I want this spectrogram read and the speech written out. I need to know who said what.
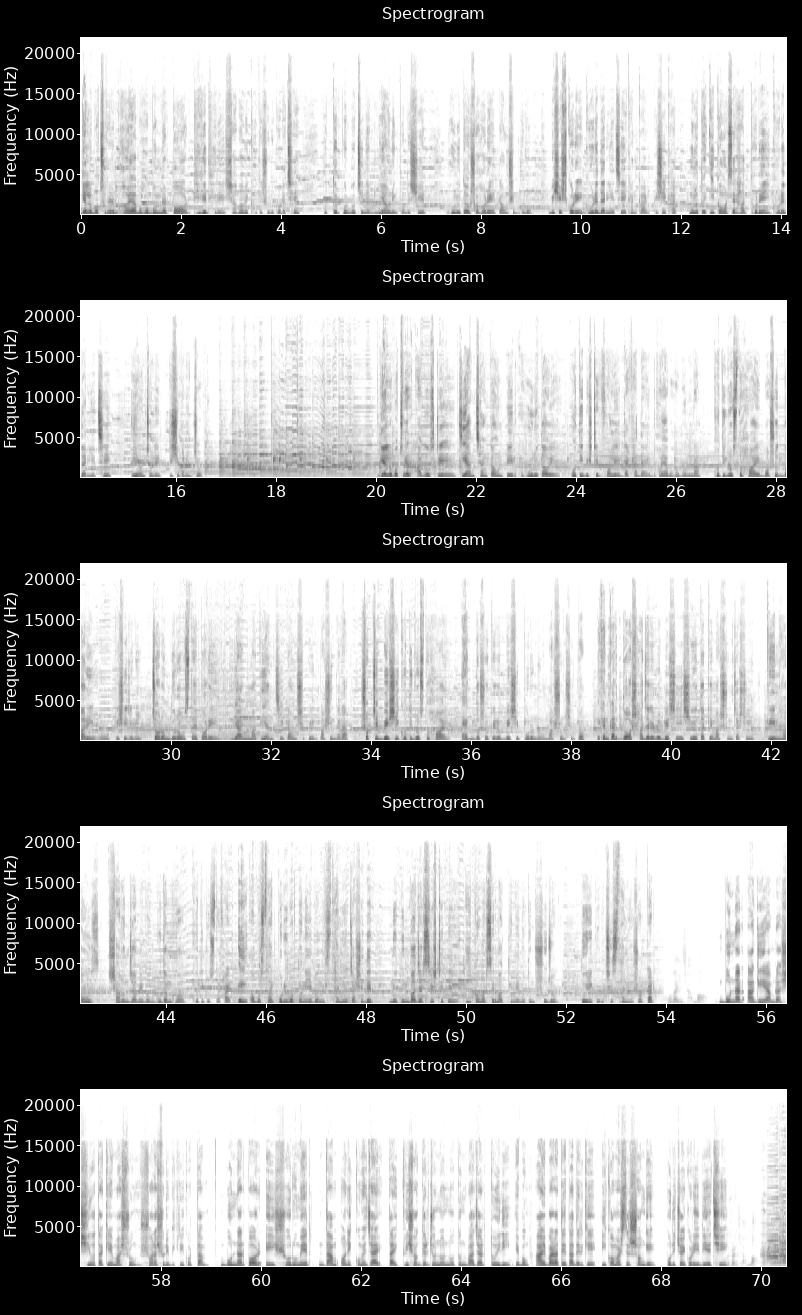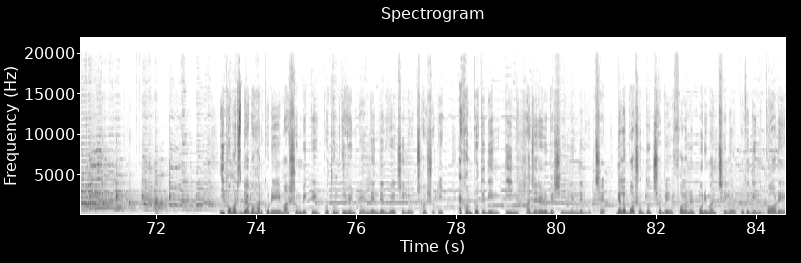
Speaker 1: গেল বছরের ভয়াবহ বন্যার পর ধীরে ধীরে স্বাভাবিক হতে শুরু করেছে উত্তর পূর্ব চীনের লিয়াওনিং প্রদেশের হুলুতাও শহরের টাউনশিপগুলো। বিশেষ করে ঘুরে দাঁড়িয়েছে এখানকার কৃষিখাত। মূলত ই কমার্সের হাত ধরেই ঘুরে দাঁড়িয়েছে এই অঞ্চলের কৃষি বাণিজ্য। গেল বছরের আগস্টে চিয়ানছাং কাউন্টির হুলুতাওয়ে অতিবৃষ্টির ফলে দেখা দেয় ভয়াবহ বন্যা। ক্ষতিগ্রস্ত হয় বসতবাড়ি ও কৃষিজমি চরম দুরবস্থায় পড়ে ইয়াং মাতিয়ানচি টাউনশিপের বাসিন্দারা। সবচেয়ে বেশি ক্ষতিগ্রস্ত হয় এক দশকেরও বেশি পুরনো মাশরুম শিল্প। এখানকার দশ হাজারেরও বেশি শিরতাকে মাশরুম চাষি গ্রিন হাউস সরঞ্জাম এবং গুদামঘর ক্ষতিগ্রস্ত হয়। এই অবস্থার পরিবর্তনে এবং স্থানীয় চাষিদের নতুন বাজার সৃষ্টিতে ই কমার্সের মাধ্যমে নতুন সুযোগ তৈরি করেছে স্থানীয় সরকার।
Speaker 2: বন্যার আগে আমরা শিওতাকে মাশরুম সরাসরি বিক্রি করতাম। বন্যার পর এই শোরুমের দাম অনেক কমে যায়, তাই কৃষকদের জন্য নতুন বাজার তৈরি এবং আয় বাড়াতে তাদেরকে ই কমার্সের সঙ্গে পরিচয় করিয়ে দিয়েছি।
Speaker 1: ই কমার্স ব্যবহার করে মাশরুম বিক্রির প্রথম ইভেন্টে লেনদেন হয়েছিল ছয়শটি। এখন প্রতিদিন তিন হাজারেরও বেশি লেনদেন হচ্ছে। গেল বসন্ত উৎসবে ফলনের পরিমাণ ছিল প্রতিদিন গড়ে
